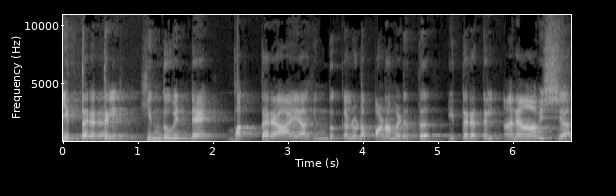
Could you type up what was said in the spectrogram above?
ഇത്തരത്തിൽ ഹിന്ദുവിന്റെ ഭക്തരായ ഹിന്ദുക്കളുടെ പണമെടുത്ത് ഇത്തരത്തിൽ അനാവശ്യ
